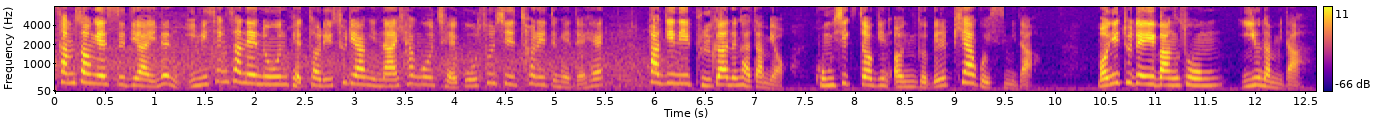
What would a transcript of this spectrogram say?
삼성 SDI는 이미 생산해 놓은 배터리 수량이나 향후 재고 손실 처리 등에 대해 확인이 불가능하다며 공식적인 언급을 피하고 있습니다. 머니투데이 방송 이윤아입니다.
